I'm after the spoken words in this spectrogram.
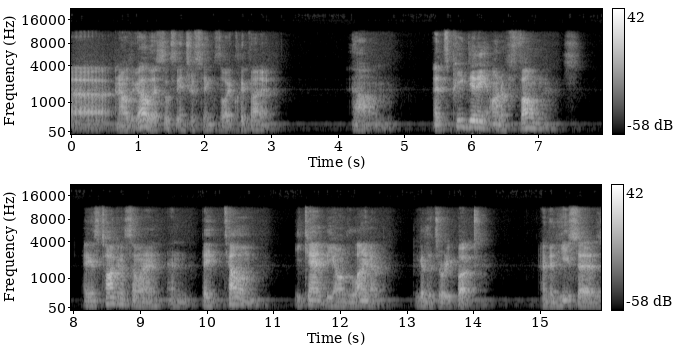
uh, and I was like, "Oh, this looks interesting." So I clicked on it. Um, and it's P Diddy on a phone, and he's talking to someone, and they tell him he can't be on the lineup because it's already booked. And then he says,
